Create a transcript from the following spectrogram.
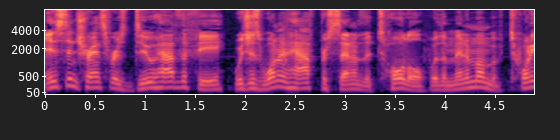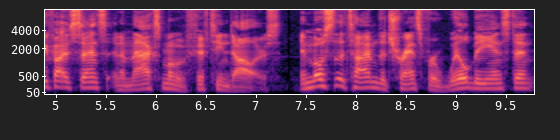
Instant transfers do have the fee, which is 1.5% of the total with a minimum of 25 cents and a maximum of $15. And most of the time, the transfer will be instant,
